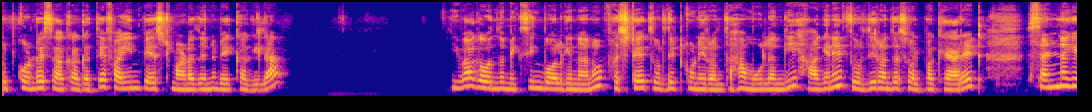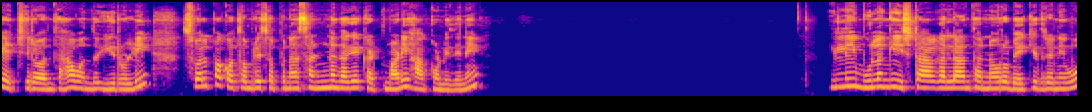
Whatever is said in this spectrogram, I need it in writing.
ರುಬ್ಕೊಂಡ್ರೆ ಸಾಕಾಗುತ್ತೆ. ಫೈನ್ ಪೇಸ್ಟ್ ಮಾಡೋದೇನು ಬೇಕಾಗಿಲ್ಲ. ಇವಾಗ ಒಂದು ಮಿಕ್ಸಿಂಗ್ ಬೌಲ್ಗೆ ನಾನು ಫಸ್ಟೇ ತುರಿದಿಟ್ಕೊಂಡಿರೋಂತಹ ಮೂಲಂಗಿ ಹಾಗೆಯೇ ತುರಿದಿರೋಂಥ ಸ್ವಲ್ಪ ಕ್ಯಾರೆಟ್, ಸಣ್ಣಗೆ ಹೆಚ್ಚಿರುವಂತಹ ಒಂದು ಈರುಳ್ಳಿ, ಸ್ವಲ್ಪ ಕೊತ್ತಂಬರಿ ಸೊಪ್ಪನ್ನ ಸಣ್ಣದಾಗೆ ಕಟ್ ಮಾಡಿ ಹಾಕ್ಕೊಂಡಿದ್ದೀನಿ ಇಲ್ಲಿ ಮೂಲಂಗಿ ಇಷ್ಟ ಆಗಲ್ಲ ಅಂತ ಅನ್ನೋರು ಬೇಕಿದ್ರೆ ನೀವು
